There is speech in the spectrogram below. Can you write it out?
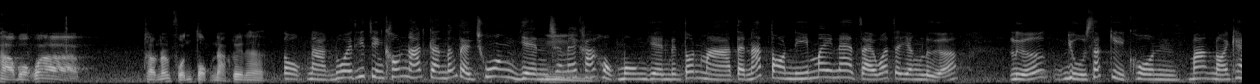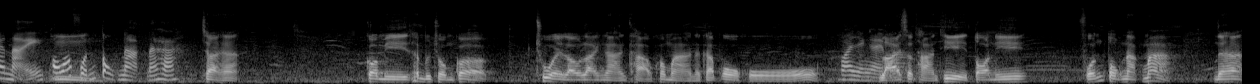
ข่าวบอกว่า แถวนั้นฝนตกหนักด้วยนะฮะ ตกหนักด้วยที่จริงเขานัดกันตั้งแต่ช่วงเย็นอืม ใช่ไหมคะหกโมงเย็นเป็นต้นมา แต่ณตอนนี้ไม่แน่ใจว่าจะยังเหลือ เหลืออยู่สักกี่คนมากน้อยแค่ไหน เพราะว่าฝนตกหนักนะคะ ใช่ฮะ ก็มีท่านผู้ชมก็ช่วยเรารายงานข่าวเข้ามานะครับ โอ้โห ว่ายังไงหลายบ้งสถานที่ตอนนี้ฝนตกหนักมากนะฮะ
